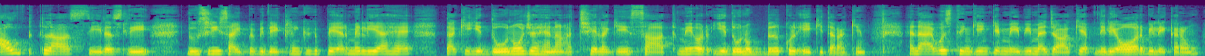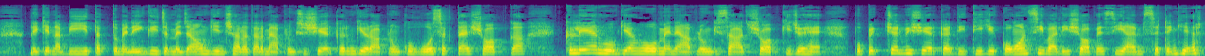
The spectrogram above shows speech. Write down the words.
आउट क्लास सीरियसली दूसरी साइड पे भी देख लें, क्योंकि पेयर में लिया है, ताकि ये दोनों जो है ना अच्छे लगे साथ में, और ये दोनों बिल्कुल एक ही तरह के एंड आई वॉज़ थिंकिंग कि मे बी मैं जाके अपने लिए और भी लेकर आऊँ, लेकिन अभी तक तो मैं नहीं गई। जब मैं जाऊँगी, इंशाल्लाह ताला मैं आप लोगों से शेयर करूँगी, और आप लोगों को हो सकता है शॉप का क्लियर हो गया हो। मैंने आप लोगों के साथ शॉप की जो है, वो पिक्चर भी शेयर कर दी थी कि कौन सी वाली शॉप है। See I am sitting here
